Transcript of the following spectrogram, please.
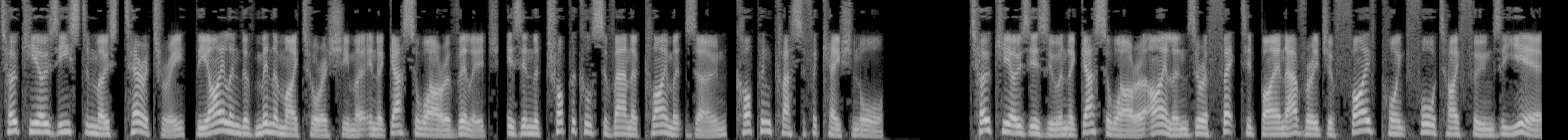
Tokyo's easternmost territory, the island of Minamitorishima in Ogasawara village, is in the tropical savanna climate zone Köppen classification or. Tokyo's Izu and Ogasawara Islands are affected by an average of 5.4 typhoons a year,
